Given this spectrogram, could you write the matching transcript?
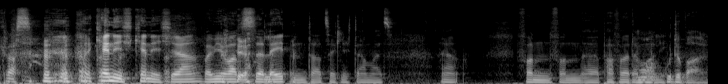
krass. kenne ich, kenne ich, ja. Bei mir war das Ja. der Leighton tatsächlich damals. Ja. Von, von äh, Parfum de Oh, Mali. gute Wahl.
